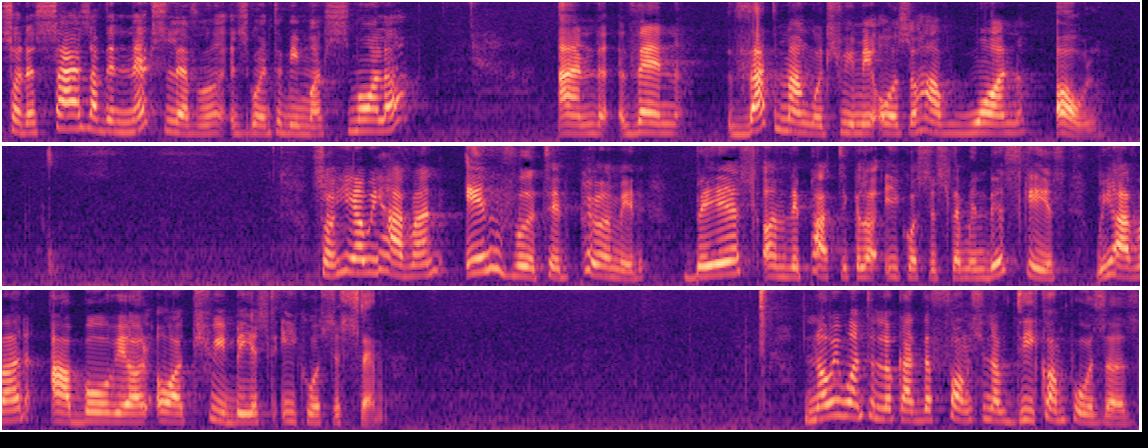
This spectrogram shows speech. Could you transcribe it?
So the size of the next level is going to be much smaller. And then that mango tree may also have one owl. So here we have an inverted pyramid based on the particular ecosystem. In this case, we have an arboreal or tree-based ecosystem. Now we want to look at the function of decomposers.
